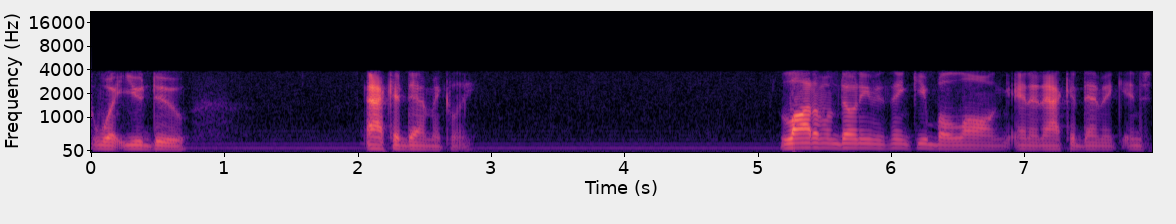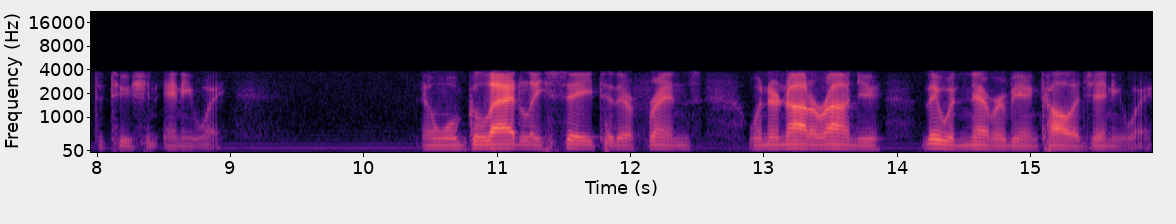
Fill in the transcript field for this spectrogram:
what you do academically. A lot of them don't even think you belong in an academic institution anyway. And will gladly say to their friends when they're not around you, they would never be in college anyway.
